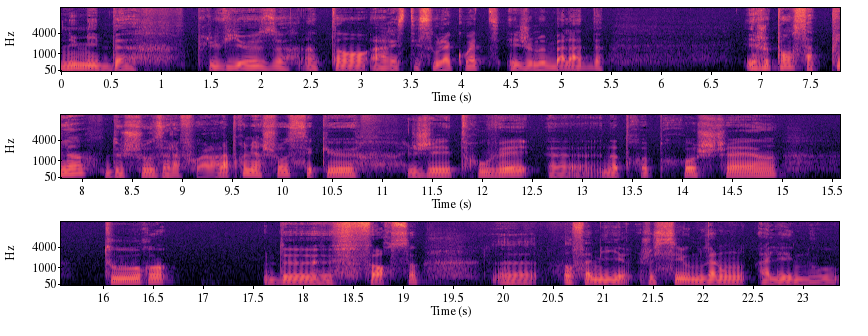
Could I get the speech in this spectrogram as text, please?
humide, pluvieuse, un temps à rester sous la couette et je me balade. Et je pense à plein de choses à la fois. Alors la première chose, c'est que j'ai trouvé euh, notre prochain tour de force euh, en famille. Je sais où nous allons aller nous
